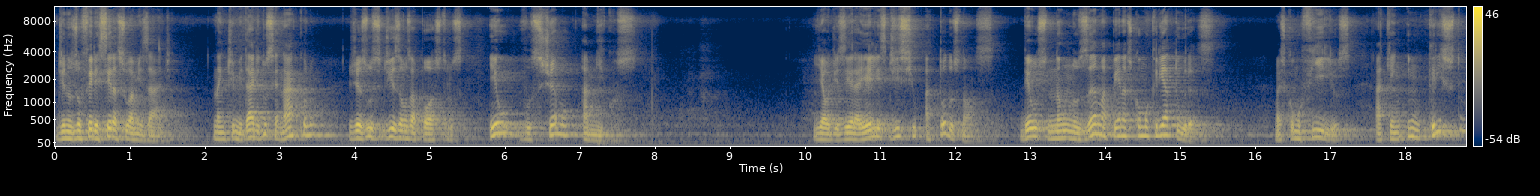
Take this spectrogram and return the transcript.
de nos oferecer a sua amizade. Na intimidade do cenáculo, Jesus diz aos apóstolos: Eu vos chamo amigos. E ao dizer a eles, disse-o a todos nós: Deus não nos ama apenas como criaturas, mas como filhos, a quem em Cristo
